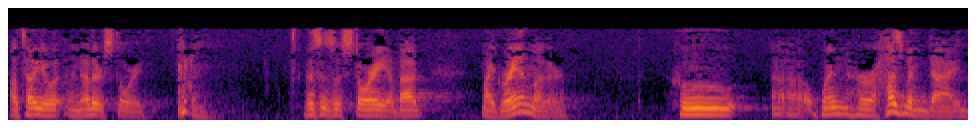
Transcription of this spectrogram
I'll tell you another story. this is a story about my grandmother who, uh, when her husband died,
